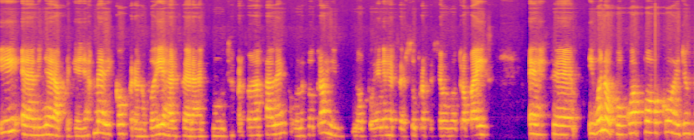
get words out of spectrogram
y era niñera porque ella es médico, pero no podía ejercer. muchas personas salen como nosotros y no pueden ejercer su profesión en otro país. Este, y bueno, poco a poco ellos,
